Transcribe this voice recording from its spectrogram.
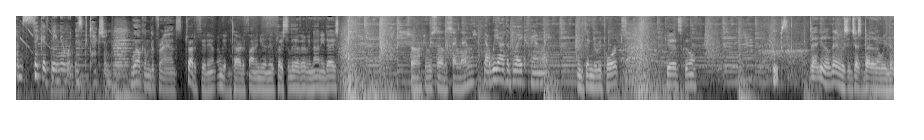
I'm sick of being in witness protection. Welcome to France. Try to fit in. I'm getting tired of finding you a new place to live every 90 days. So, do we still have the same names? No, we are the Blake family. Anything to report? Kids, school? Oops. Yeah, you know, they always adjust better than we do.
